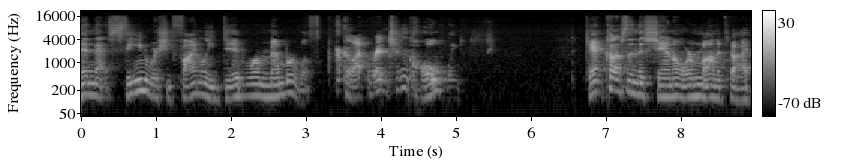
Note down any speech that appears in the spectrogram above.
then that scene where she finally did remember was gut wrenching. Holy. Can't cuss in this channel, we're monetized.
